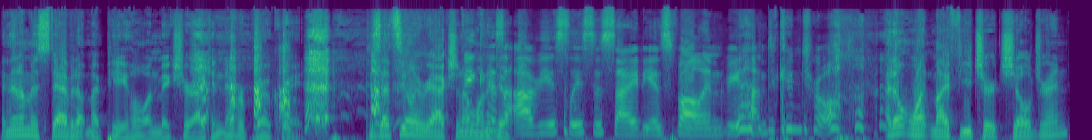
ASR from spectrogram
and then I'm going to stab it up my pee hole and make sure I can never procreate. Because that's the only reaction I want to Because do. obviously society has fallen beyond control. I don't want my future children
